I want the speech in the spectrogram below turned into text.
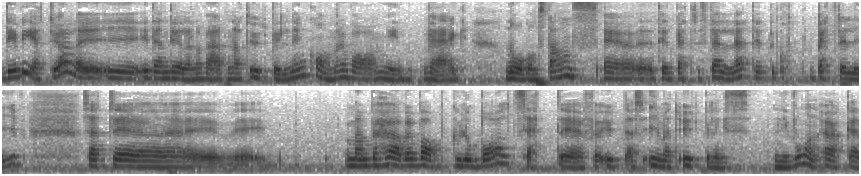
det vet ju alla i, i, den delen av världen att utbildning kommer att vara min väg någonstans eh, till ett bättre ställe, till ett begott, bättre liv. Så att eh, man behöver bara globalt sett, eh, för ut, alltså, i och med att utbildningsnivån ökar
